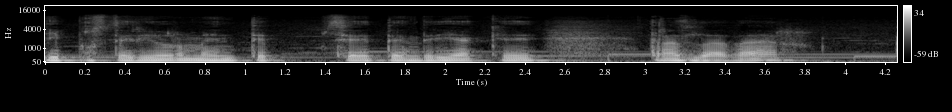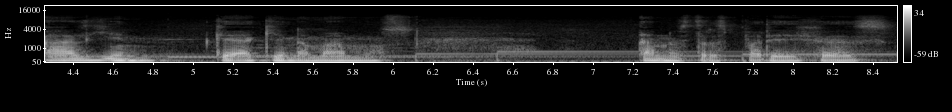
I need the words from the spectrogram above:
y posteriormente se tendría que trasladar a alguien que a quien amamos, a nuestras parejas,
